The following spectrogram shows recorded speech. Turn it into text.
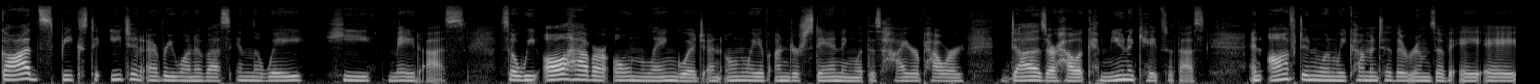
God speaks to each and every one of us in the way he made us. So we all have our own language and own way of understanding what this higher power does or how it communicates with us. And often when we come into the rooms of AA,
